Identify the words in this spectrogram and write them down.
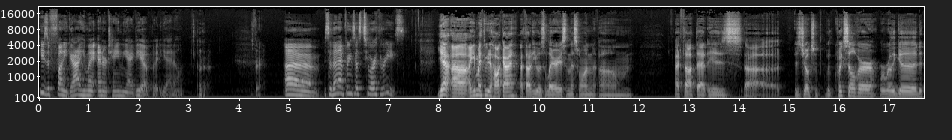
he's a funny guy. He might entertain the idea, but yeah, I don't. Okay, it's fair. Um, so then that brings us to our threes. Yeah, uh, I give my three to Hawkeye. I thought he was hilarious in this one. Um, I thought that his uh, his jokes with, with Quicksilver were really good.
